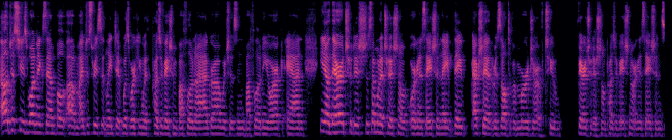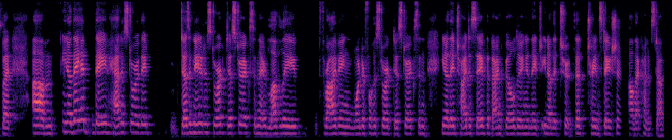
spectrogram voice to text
I'll just use one example. Um, I just recently did was working with Preservation Buffalo Niagara, which is in Buffalo, New York, and you know they're a tradition, somewhat a traditional organization. They they actually are the result of a merger of two very traditional preservation organizations. But um, you know they had they had historic they designated historic districts, and they're lovely thriving wonderful historic districts and you know they tried to save the bank building and they you know the tr- the train station all that kind of stuff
